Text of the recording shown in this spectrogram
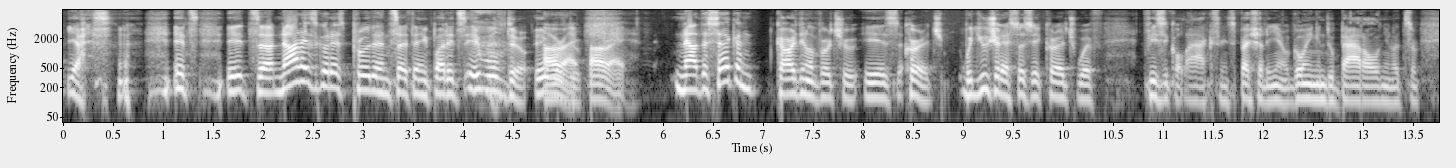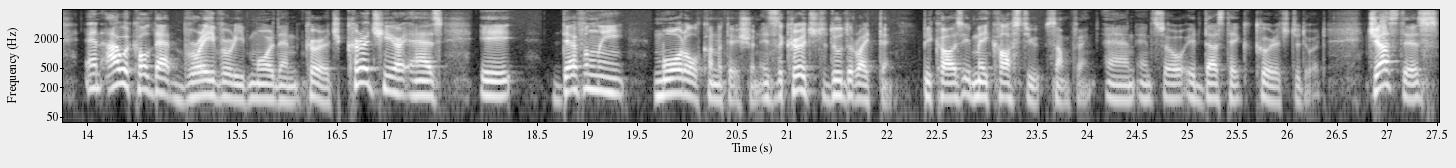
yes, it's it's uh, not as good as prudence, I think, but it's it will do. It all will right, do. all right. Now, the second cardinal virtue is courage. We usually associate courage with physical acts, especially you know going into battle. You know, it's a, and I would call that bravery more than courage. Courage here has a definitely moral connotation. It's the courage to do the right thing because it may cost you something, and and so it does take courage to do it. Justice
